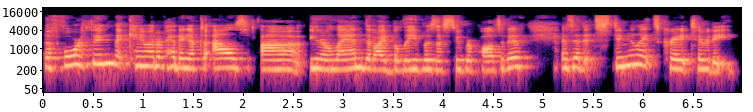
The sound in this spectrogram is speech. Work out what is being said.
The fourth thing that came out of heading up to Al's, uh, you know, land that I believe was a super positive is that it stimulates creativity.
